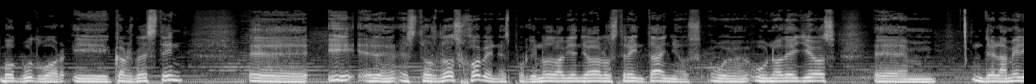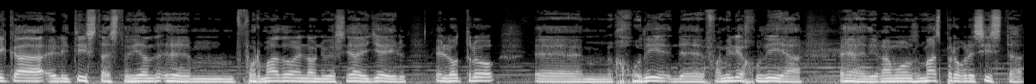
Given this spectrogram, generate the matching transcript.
Bob Woodward y Carl Westin. Eh, y eh, estos dos jóvenes, porque no habían llegado a los 30 años, uno de ellos em, de la América elitista, em, formado en la Universidad de Yale, el otro em, de familia judía, eh, digamos, más progresista.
